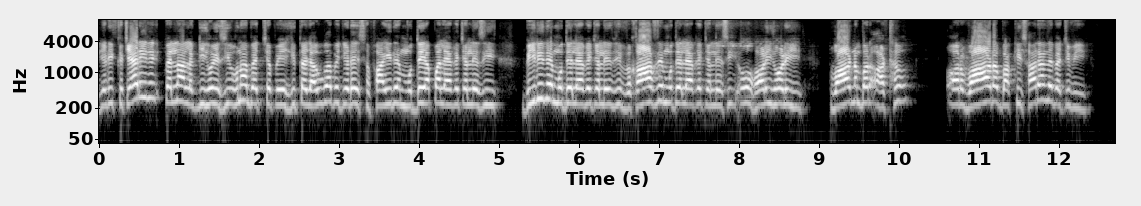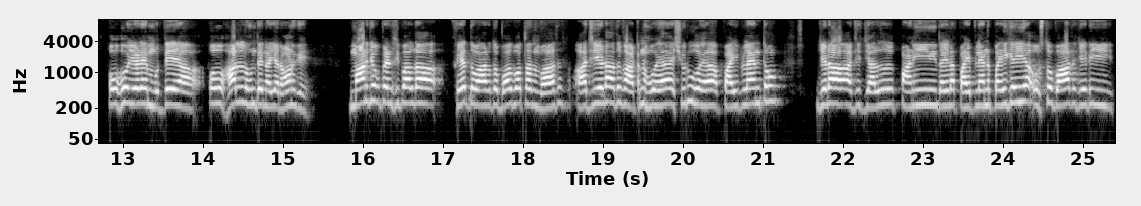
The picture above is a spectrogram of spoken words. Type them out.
ਜਿਹੜੀ ਕਚਹਿਰੀ ਪਹਿਲਾਂ ਲੱਗੀ ਹੋਈ ਸੀ, ਉਹਨਾਂ ਵਿੱਚ ਪੇਸ਼ ਕੀਤਾ ਜਾਊਗਾ ਵੀ ਜਿਹੜੇ ਸਫ਼ਾਈ ਦੇ ਮੁੱਦੇ ਆਪਾਂ ਲੈ ਕੇ ਚੱਲੇ ਸੀ, ਬਿਜਲੀ ਦੇ ਮੁੱਦੇ ਲੈ ਕੇ ਚੱਲੇ ਸੀ, ਵਿਕਾਸ ਦੇ ਮੁੱਦੇ ਲੈ ਕੇ ਚੱਲੇ ਸੀ, ਉਹ ਹੌਲੀ ਹੌਲੀ ਵਾਰਡ ਨੰਬਰ 8 ਔਰ ਵਾਰਡ ਬਾਕੀ ਸਾਰਿਆਂ ਦੇ ਵਿੱਚ ਵੀ ਉਹ ਜਿਹੜੇ ਮੁੱਦੇ ਆ, ਉਹ ਹੱਲ ਹੁੰਦੇ ਨਜ਼ਰ ਆਉਣਗੇ। ਮਾਨਯੋਗ ਪ੍ਰਿੰਸੀਪਲ ਦਾ ਫਿਰ ਦੁਬਾਰਾ ਤੋਂ ਬਹੁਤ ਬਹੁਤ ਧੰਨਵਾਦ। ਅੱਜ ਜਿਹੜਾ ਉਦਘਾਟਨ ਹੋਇਆ ਹੈ ਸ਼ੁਰੂ ਹੋਇਆ ਪਾਈਪਲਾਈਨ ਤੋਂ ਜਿਹੜਾ ਅੱਜ ਜਲ ਪਾਣੀ ਦਾ ਜਿਹੜਾ ਪਾਈਪਲਾਈਨ ਪਾਈ ਗਈ ਆ, ਉਸ ਤੋਂ ਬਾਅਦ ਜਿਹੜੀ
